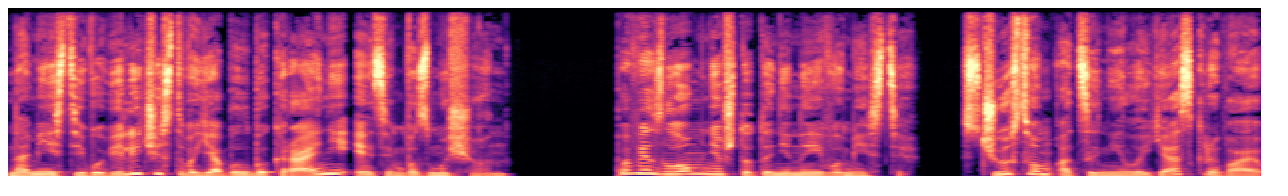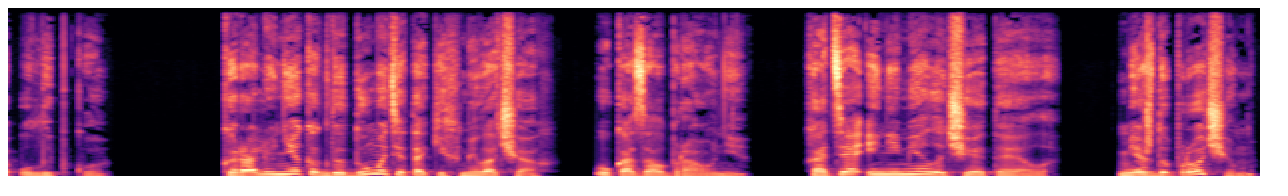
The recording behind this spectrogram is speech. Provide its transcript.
На месте его величества я был бы крайне этим возмущен. Повезло мне, что ты не на его месте. С чувством оценила я, скрывая улыбку. «Королю некогда думать о таких мелочах», – указал Брауни. «Хотя и не мелочи это, Элла. Между прочим,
